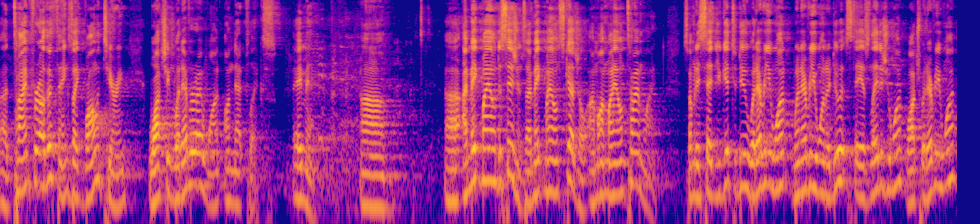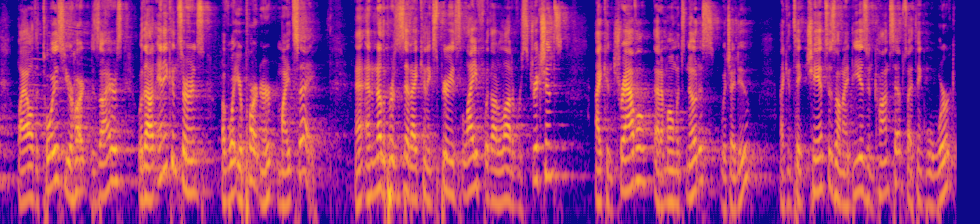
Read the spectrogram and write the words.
uh, time for other things like volunteering, watching whatever I want on Netflix. Amen. Um, uh, I make my own decisions, I make my own schedule, I'm on my own timeline. Somebody said, You get to do whatever you want, whenever you want to do it, stay as late as you want, watch whatever you want, buy all the toys your heart desires without any concerns of what your partner might say. And another person said, I can experience life without a lot of restrictions. I can travel at a moment's notice, which I do. I can take chances on ideas and concepts I think will work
